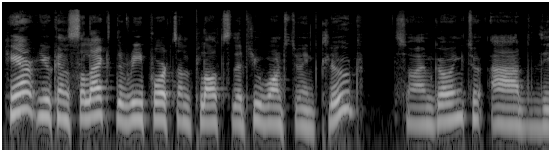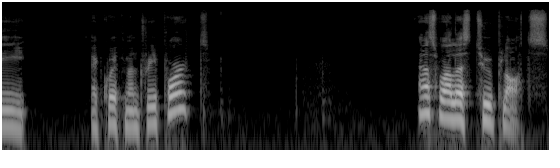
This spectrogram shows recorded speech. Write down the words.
Here you can select the reports and plots that you want to include. So I'm going to add the equipment report as well as two plots.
